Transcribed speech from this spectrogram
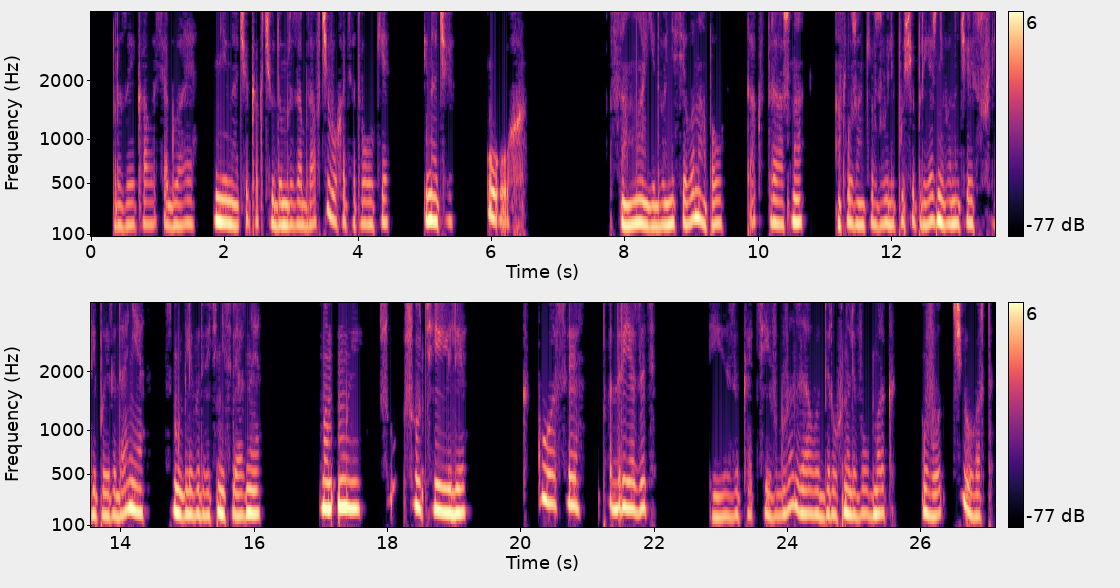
— прозаикалась Аглая, не иначе как чудом разобрав, чего хотят волки. Иначе... Ох! Сама едва не села на пол. Так страшно. А служанки взвыли пуще прежнего, но через всхлипы и рыдания смогли выдавить несвязные. «Мы, мы шу шутили. Косы подрезать». И, закатив глаза, обе рухнули в обморок. «Вот черт!»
